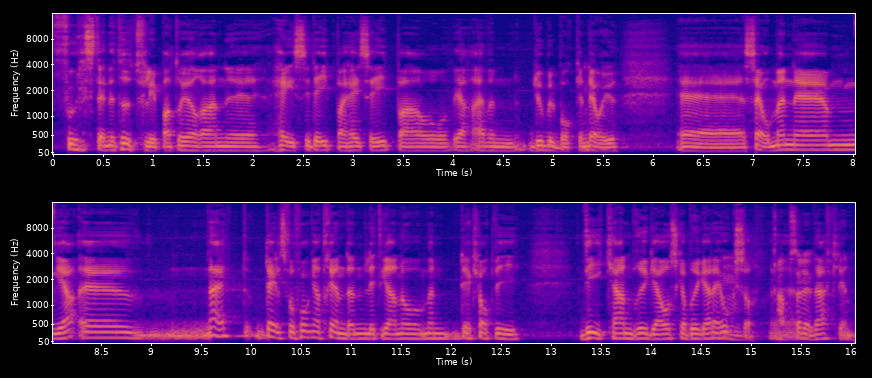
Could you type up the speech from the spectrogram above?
fullständigt utflippat att göra en eh, hazy dipa, hazy IPA och ja, även dubbelbocken då ju. Eh, så, men eh, ja, eh, nej, dels för att fånga trenden lite grann och, men det är klart vi, vi kan brygga och ska brygga det också. Eh, absolut. verkligen.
